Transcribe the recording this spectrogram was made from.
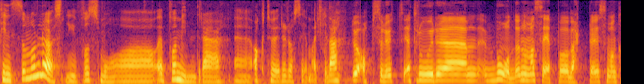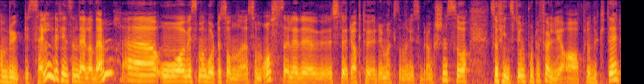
fins det noen løsninger for, små, eh, for mindre eh, aktører også i markedet? Du, Absolutt. Jeg tror både når man ser på verktøy som man kan bruke selv, det fins en del av dem, og hvis man går til sånne som oss, eller større aktører i markedsanalysebransjen, så, så fins det jo en portefølje av produkter.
